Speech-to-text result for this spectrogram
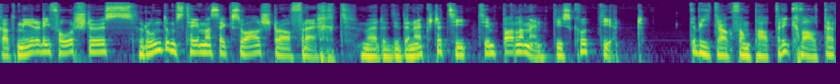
Gerade mehrere Vorstöße rund ums Thema Sexualstrafrecht werden in der nächsten Zeit im Parlament diskutiert. Der Beitrag von Patrick Walter.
